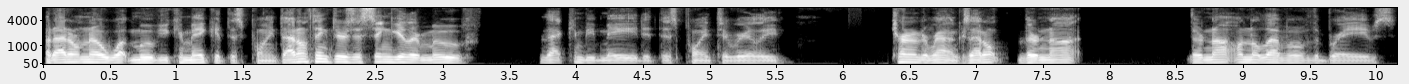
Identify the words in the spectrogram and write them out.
but I don't know what move you can make at this point. I don't think there's a singular move that can be made at this point to really turn it around because I don't. They're not. They're not on the level of the Braves.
